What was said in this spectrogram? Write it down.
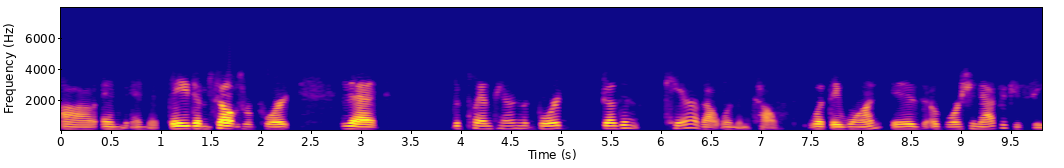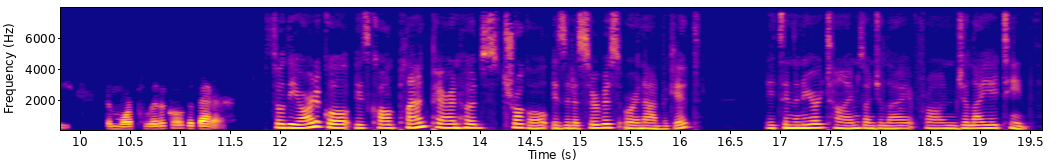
Uh, and, and that they themselves report that the Planned Parenthood board doesn't care about women's health. What they want is abortion advocacy. The more political, the better. So the article is called Planned Parenthood's Struggle Is It a Service or an Advocate? It's in the New York Times on July from July 18th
